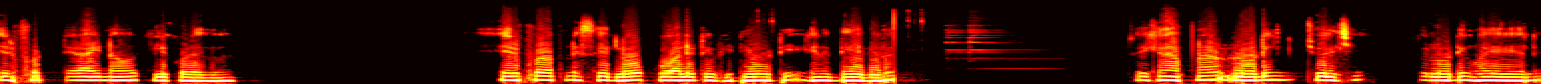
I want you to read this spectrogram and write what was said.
এরপর টেরাই নাও ক্লিক করে দেবেন। এরপর আপনি সেই লো কোয়ালিটি ভিডিওটি এখানে দিয়ে দেবেন। এখানে আপনার লোডিং চলছে, তো লোডিং হয়ে গেলে।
